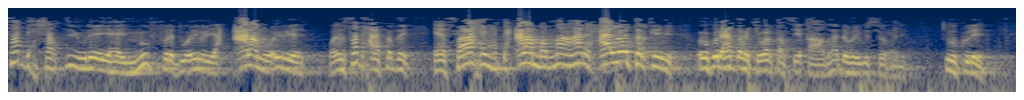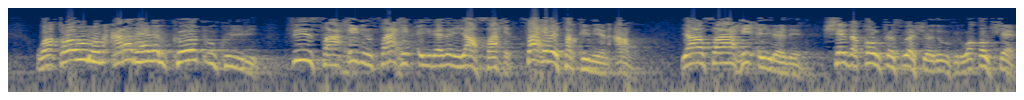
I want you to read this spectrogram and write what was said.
saddex shardiyuu leeyahay mufrad waa inuu yahay calam waa inuu yahay waa inu saddex xaraf ka badan ee saaxib hadda calanba ma ahane xaal loo tarqiimi oo kule haddaba jawaabtaas sii qaado hadhow ha igu soo celin. Uu ku leeyahay wa qowluhum carab hadalkood uu ku yidhi fii saaxibin saaxib ay yidhahdeen yaa saaxib. Saaxibay tarqiimiyeen carab yaa saaxib ay yidhahdeen shada qowlkaas waa shaado ku yidhi waa qowl shaad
